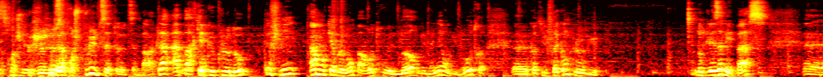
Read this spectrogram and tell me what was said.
s'approchent plus de cette, cette baraque-là, à part quelques clodos qu'on finit immanquablement par retrouver morts d'une manière ou d'une autre quand ils fréquentent le lieu. Donc les années passent, euh,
